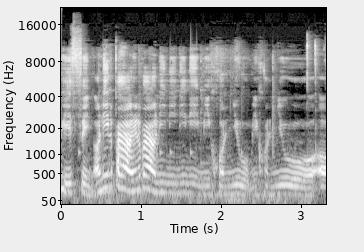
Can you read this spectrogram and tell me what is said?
ผีสิงอ๋อนี่หรือเปล่านี่หรือเปล่านี่นี่นี่นี่มีคนอยู่มีคนอยู่โอ้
